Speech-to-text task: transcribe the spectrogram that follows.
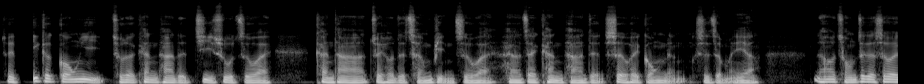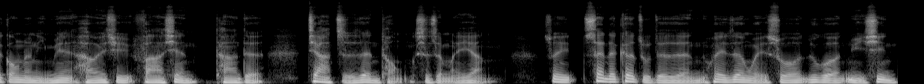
所以一个工艺除了看它的技术之外，看它最后的成品之外，还要再看它的社会功能是怎么样。然后从这个社会功能里面，还会去发现它的。价值认同是怎么样？所以赛德克族的人会认为说，如果女性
